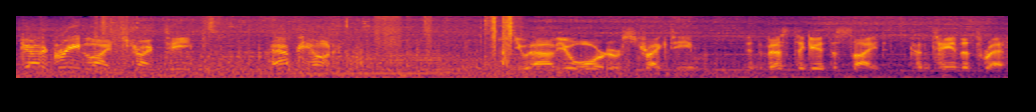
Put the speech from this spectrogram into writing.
You've got a green light, strike team. Happy hunting. You have your orders, strike team. Investigate the site. Contain the threat.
